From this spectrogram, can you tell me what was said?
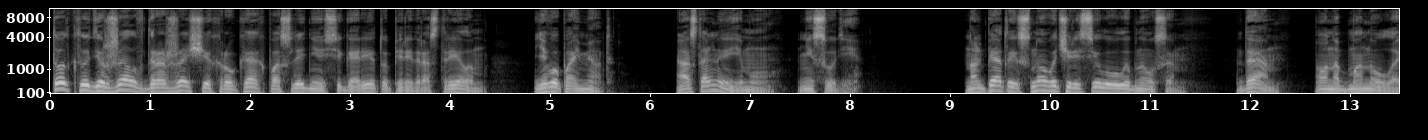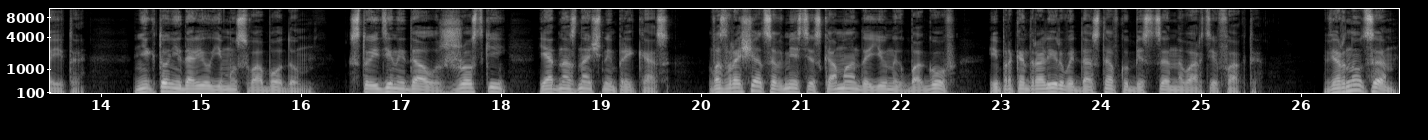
Тот, кто держал в дрожащих руках последнюю сигарету перед расстрелом, его поймет. А остальные ему не судьи. 05 снова через силу улыбнулся. Да, он обманул Лаита. Никто не дарил ему свободу. Стоединый дал жесткий и однозначный приказ — возвращаться вместе с командой юных богов и проконтролировать доставку бесценного артефакта. Вернуться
